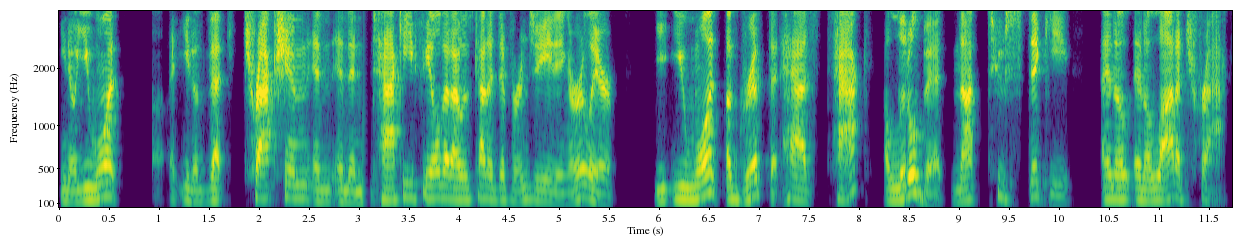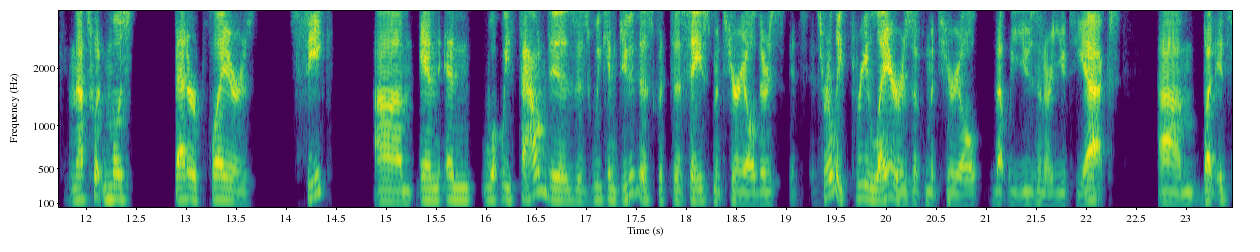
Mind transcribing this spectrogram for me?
you know you want uh, you know that traction and and then tacky feel that I was kind of differentiating earlier. You, you want a grip that has tack a little bit, not too sticky, and a, and a lot of track, and that's what most better players seek. Um, and and what we found is is we can do this with this ACE material. There's it's it's really three layers of material that we use in our UTX, um, but it's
